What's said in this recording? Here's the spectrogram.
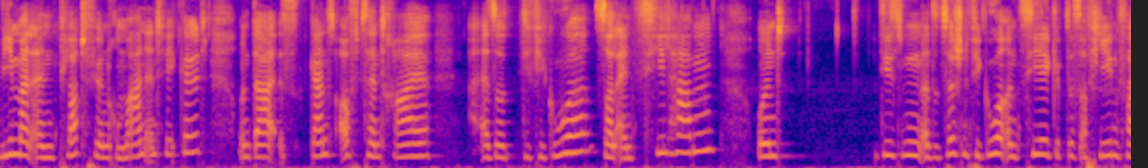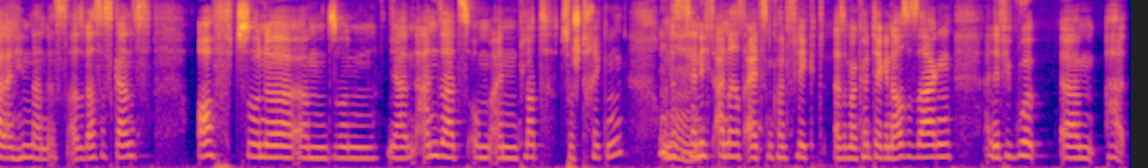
wie man einen Plot für einen Roman entwickelt. Und da ist ganz oft zentral, also die Figur soll ein Ziel haben und diesem, also zwischen Figur und Ziel gibt es auf jeden Fall ein Hindernis. Also das ist ganz oft so, eine, ähm, so ein, ja, ein Ansatz, um einen Plot zu stricken. Und mhm. das ist ja mhm. nichts anderes als ein Konflikt. Also man könnte ja genauso sagen, eine Figur ähm, hat,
